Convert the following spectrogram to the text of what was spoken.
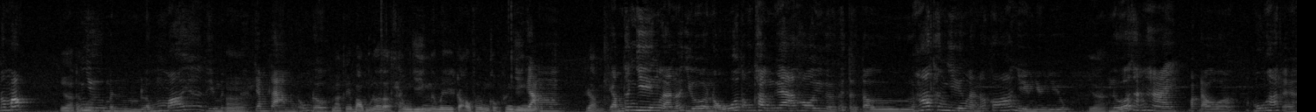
Nó móc. Dạ cũng như rồi. mình lụm mới á, thì mình Ờ. chăm trà mình uống được. Mà cái bông đó là tháng giêng nó mới trổ phải không con tháng giêng gặm gầm. Gặm tháng giêng là nó vừa nụ ở trong thân ra thôi rồi cái từ từ hết tháng giêng là nó có nhiều nhiều nhiều. Dạ. Nửa tháng 2 bắt đầu muốn hết rồi à.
